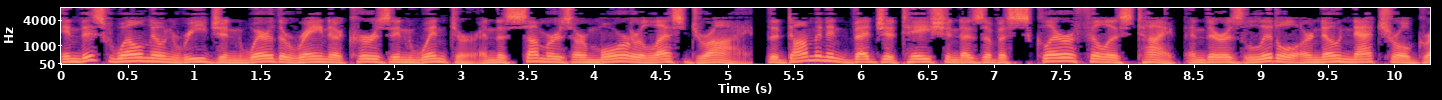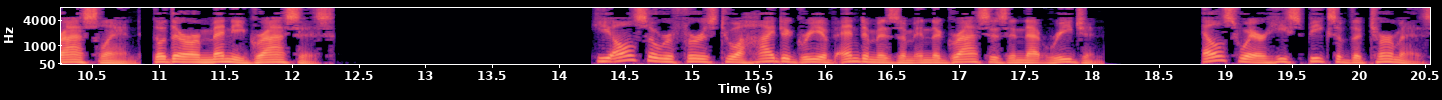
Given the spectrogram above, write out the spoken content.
in this well-known region where the rain occurs in winter and the summers are more or less dry, the dominant vegetation is of a sclerophyllous type and there is little or no natural grassland, though there are many grasses. He also refers to a high degree of endemism in the grasses in that region. Elsewhere he speaks of the term as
